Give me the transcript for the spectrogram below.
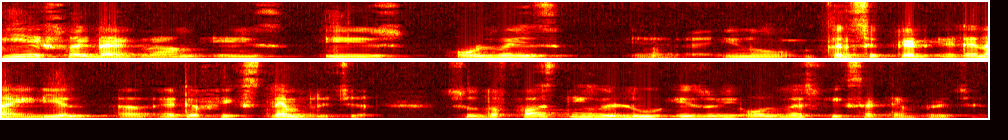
pxy diagram is is always uh, you know constructed at an ideal uh, at a fixed temperature. So the first thing we do is we always fix a temperature.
